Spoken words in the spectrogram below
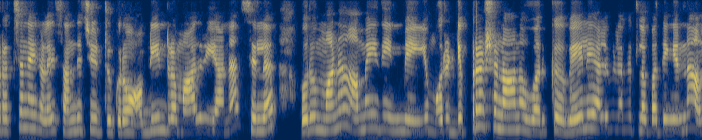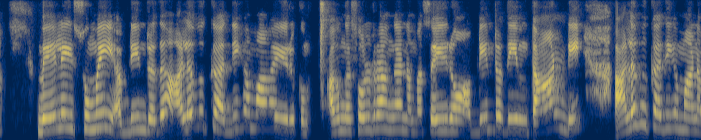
பிரச்சனைகளை சந்திச்சிட்டு இருக்கிறோம் அப்படின்ற மாதிரியான சில ஒரு மன அமைதியின்மையும் ஒரு டிப்ரெஷனான ஒர்க் வேலை அலுவலகத்துல பாத்தீங்கன்னா வேலை சுமை அப்படின்றது அளவுக்கு அதிகமாக இருக்கும். அவங்க சொல்றாங்க நம்ம செய்யறோம் அப்படின்றதையும் தாண்டி அளவுக்கு அதிகமான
